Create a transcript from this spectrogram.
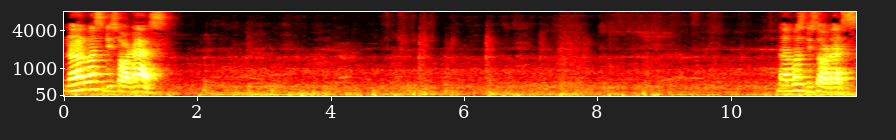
nervous disorders. Nervous disorders.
